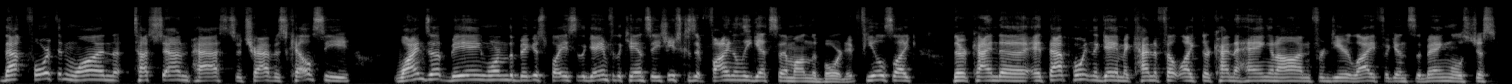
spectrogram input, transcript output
that fourth and one touchdown pass to Travis Kelce winds up being one of the biggest plays of the game for the Kansas City Chiefs because it finally gets them on the board. It feels like they're kind of at that point in the game, it kind of felt like they're kind of hanging on for dear life against the Bengals. Just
